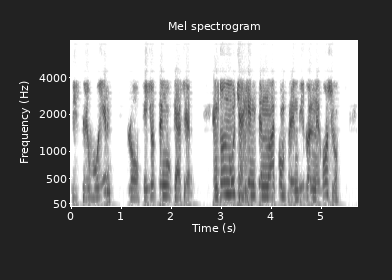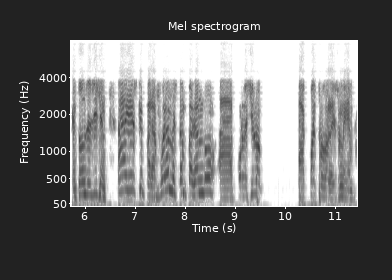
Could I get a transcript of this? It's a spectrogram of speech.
distribuir lo que yo tengo que hacer. Entonces mucha gente no ha comprendido el negocio. Entonces dicen, ay, es que para afuera me están pagando, a, por decirlo, a cuatro dólares, un ejemplo.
